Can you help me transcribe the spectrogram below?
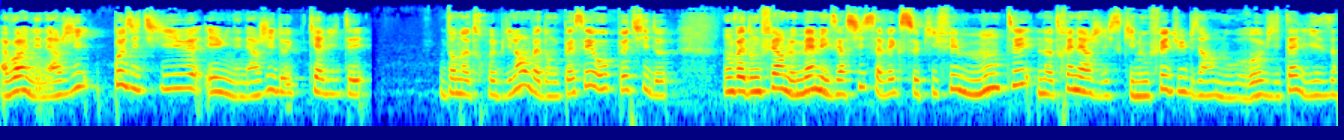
avoir une énergie positive et une énergie de qualité. Dans notre bilan, on va donc passer au petit 2. On va donc faire le même exercice avec ce qui fait monter notre énergie, ce qui nous fait du bien, nous revitalise.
